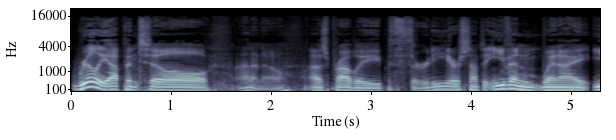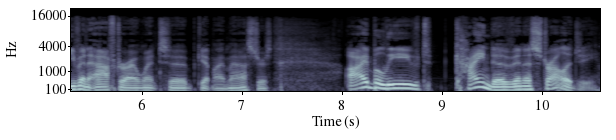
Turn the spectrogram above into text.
really up until I don't know, I was probably 30 or something. Even when I, even after I went to get my master's, I believed kind of in astrology.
